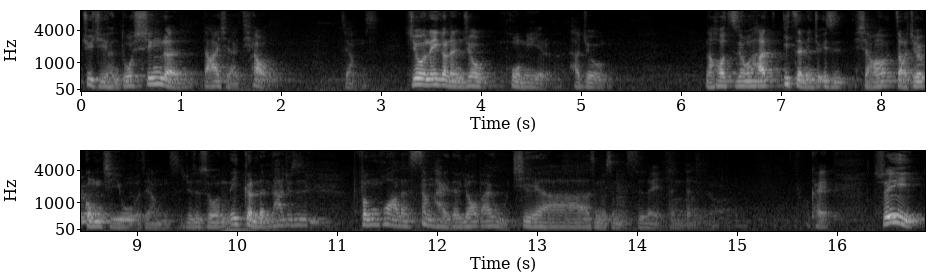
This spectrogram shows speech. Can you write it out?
聚集很多新人，大家一起来跳舞，这样子。结果那个人就破灭了，他就。然后之后，他一整年就一直想要找机会攻击我，这样子，就是说那个人他就是分化了上海的摇摆舞界啊，什么什么之类等等的。OK，所以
